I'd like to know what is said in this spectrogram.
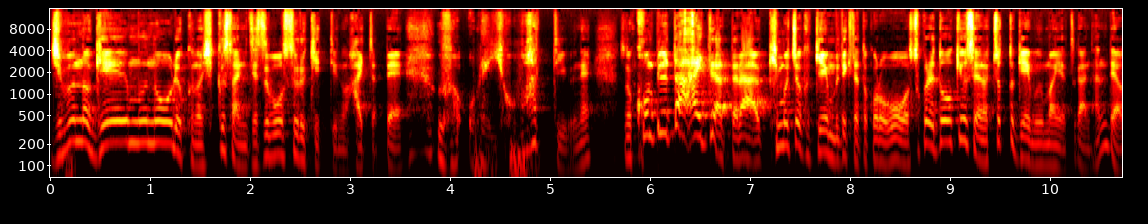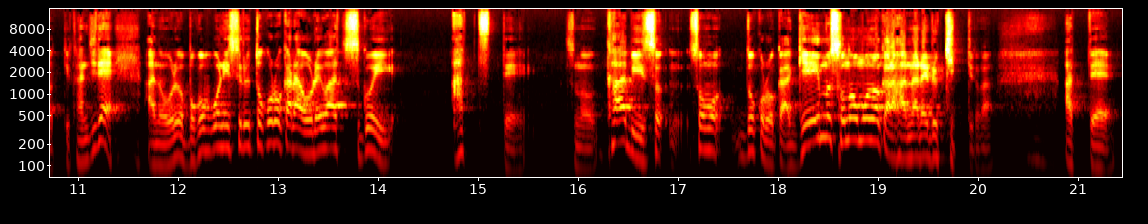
自分のゲーム能力の低さに絶望する気っていうのが入っちゃって、うわ、俺弱っていうね。そのコンピューター相手だったら気持ちよくゲームできたところを、そこで同級生のちょっとゲーム上手いやつがなんだよっていう感じで、あの、俺をボコボコにするところから俺はすごい、あっつって、そのカービィそそどころかゲームそのものから離れる気っていうのがあって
